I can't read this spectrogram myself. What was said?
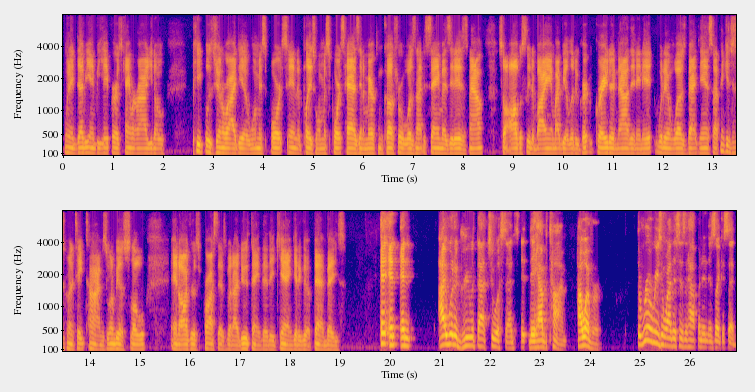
when the WNBA first came around, you know, people's general idea of women's sports and the place women's sports has in American culture was not the same as it is now. So obviously the buy-in might be a little greater now than it what it was back then. So I think it's just going to take time. It's going to be a slow and arduous process, but I do think that they can get a good fan base. And and, and I would agree with that to a sense. It, they have time. However, the real reason why this isn't happening is, like I said,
